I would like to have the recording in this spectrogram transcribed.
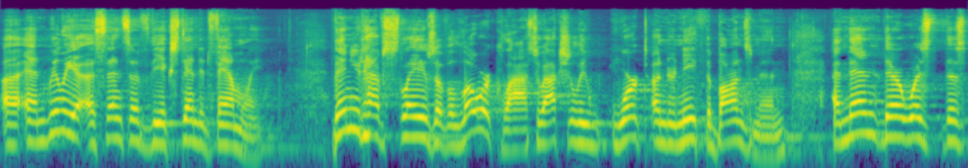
uh, and really a sense of the extended family. Then you'd have slaves of a lower class who actually worked underneath the bondsmen. And then there was this,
